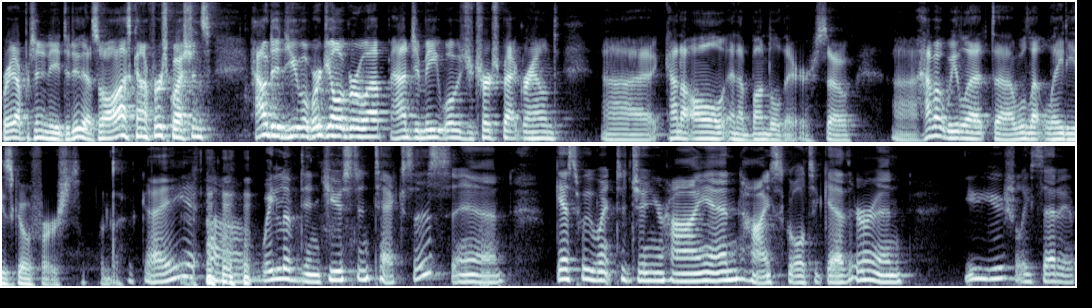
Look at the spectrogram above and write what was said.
great opportunity to do that. So I'll ask kind of first questions. How did you? Where'd you all grow up? How'd you meet? What was your church background? Uh, kind of all in a bundle there. So uh, how about we let uh, we'll let ladies go first, Linda. Okay. Uh, we lived in Houston, Texas, and guess we went to junior high and high school together. And you usually sat a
